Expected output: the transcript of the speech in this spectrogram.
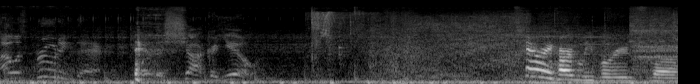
I was brooding there. Who the shock are you? Terry hardly broods, though.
